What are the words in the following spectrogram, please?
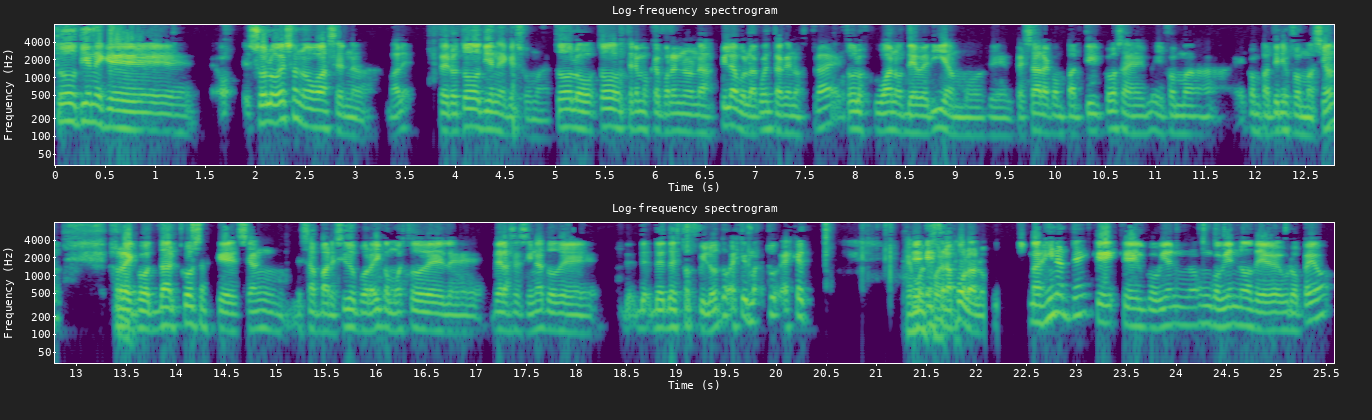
Todo tiene que. Solo eso no va a hacer nada, ¿vale? Pero todo tiene que sumar. Todos, todos tenemos que ponernos las pilas por la cuenta que nos trae. Todos los cubanos deberíamos de empezar a compartir cosas, informa, compartir información, recordar cosas que se han desaparecido por ahí, como esto del, asesinato de, estos pilotos. Es que, es que extrapólalo imagínate que, el gobierno, un gobierno de europeo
